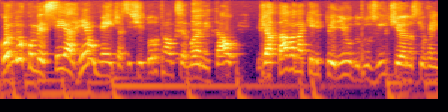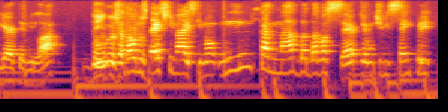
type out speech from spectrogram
quando eu comecei a realmente assistir todo final de semana e tal, já estava naquele período dos 20 anos que o Wenger teve lá. Do, eu já estava nos 10 finais, que não, nunca nada dava certo. É um time sempre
